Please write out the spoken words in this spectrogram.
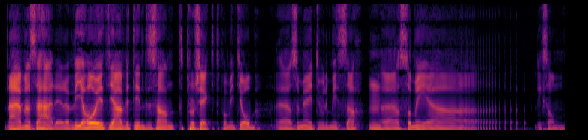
Nej men så här är det. Vi har ju ett jävligt intressant projekt på mitt jobb. Eh, som jag inte vill missa. Mm. Eh, som är eh, liksom...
